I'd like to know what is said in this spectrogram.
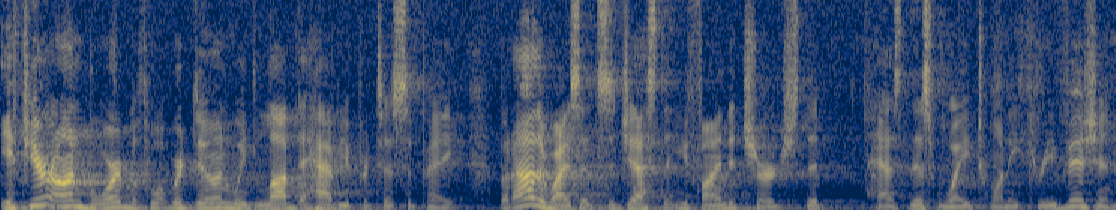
if you're on board with what we're doing, we'd love to have you participate. But otherwise, I'd suggest that you find a church that has this way 23 vision.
